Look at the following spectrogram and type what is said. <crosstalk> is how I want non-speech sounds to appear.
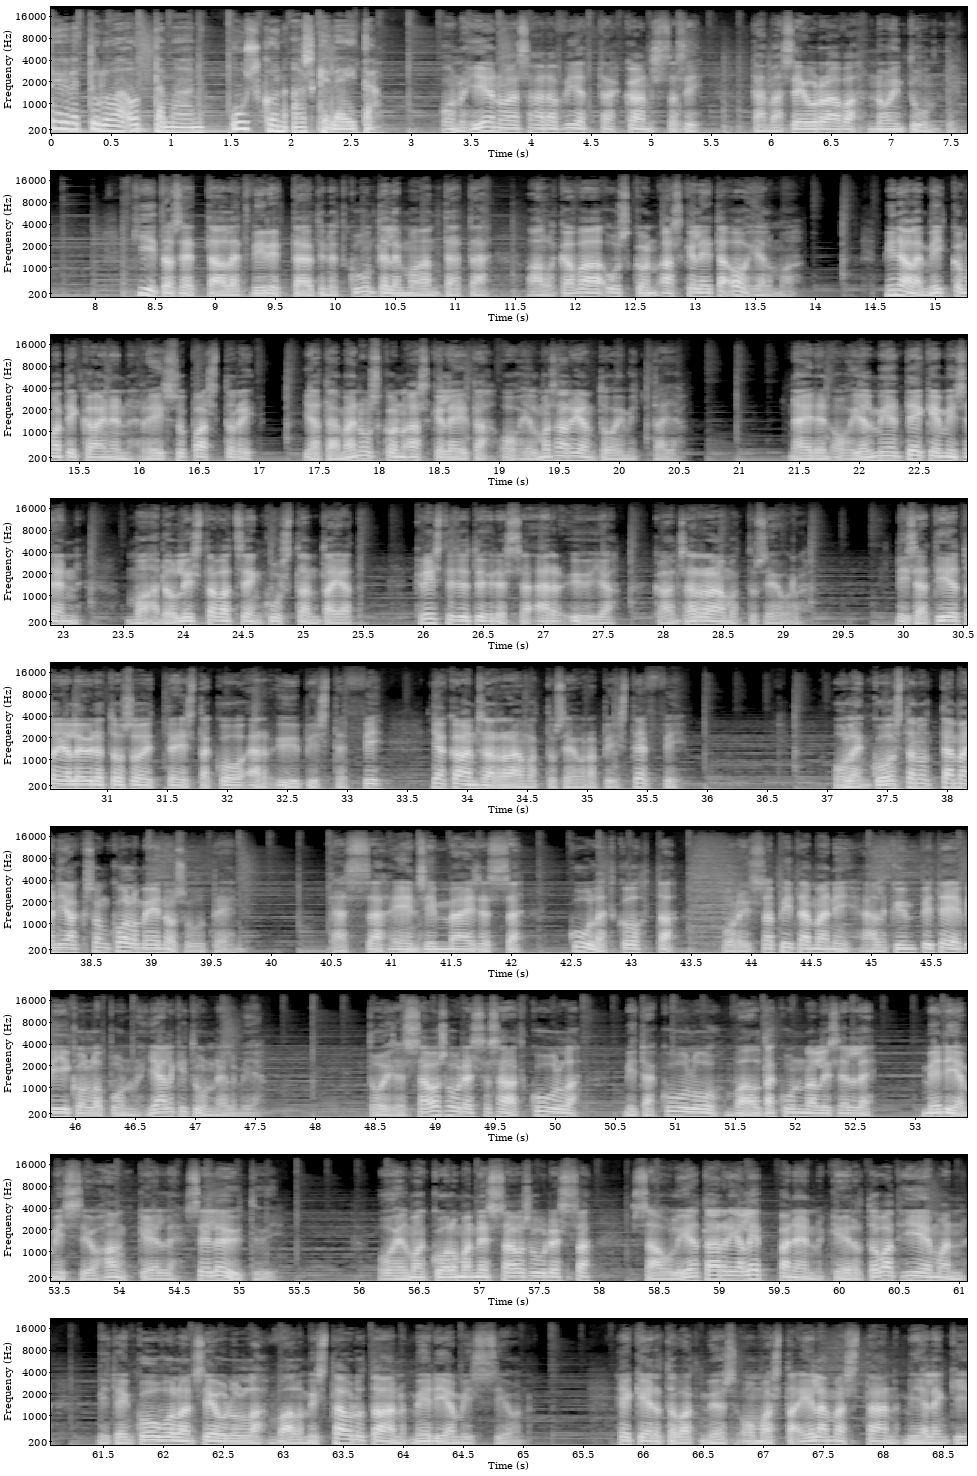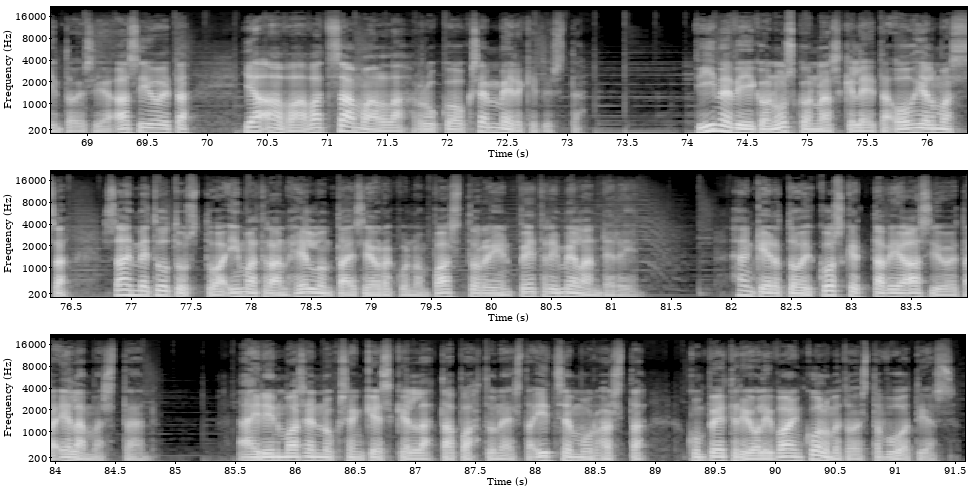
Tervetuloa ottamaan Uskon askeleita. On hienoa saada viettää kanssasi tämä seuraava noin tunti. Kiitos, että olet virittäytynyt kuuntelemaan tätä alkavaa Uskon askeleita ohjelmaa. Minä olen Mikko Matikainen, reissupastori ja tämän Uskon askeleita ohjelmasarjan toimittaja. Näiden ohjelmien tekemisen mahdollistavat sen kustantajat Kristityt yhdessä ry ja Kansanraamattu seura. Lisätietoja löydät osoitteista kry.fi ja kansanraamattuseura.fi. Olen koostanut tämän jakson kolmeen osuuteen. Tässä ensimmäisessä kuulet kohta Porissa pitämäni L10T viikonlopun jälkitunnelmia. Toisessa osuudessa saat kuulla, mitä kuuluu valtakunnalliselle mediamissio-hankkeelle se löytyi. Ohjelman kolmannessa osuudessa Sauli ja Tarja Leppänen kertovat hieman, miten Kouvolan seudulla valmistaudutaan mediamissioon. He kertovat myös omasta elämästään mielenkiintoisia asioita ja avaavat samalla rukouksen merkitystä. Viime viikon uskonnaskeleita ohjelmassa saimme tutustua Imatran helluntai-seurakunnan pastoriin Petri Melanderiin. Hän kertoi koskettavia asioita elämästään. Äidin masennuksen keskellä tapahtuneesta itsemurhasta, kun Petri oli vain 13-vuotias.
